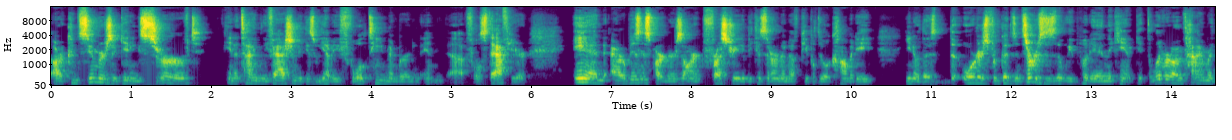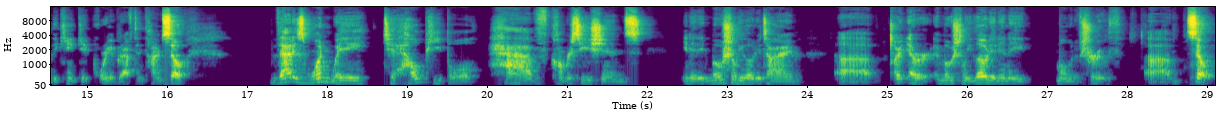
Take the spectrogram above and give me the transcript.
our consumers are getting served in a timely fashion because we have a full team member and, and uh, full staff here. And our business partners aren't frustrated because there aren't enough people to accommodate you know the, the orders for goods and services that we put in. They can't get delivered on time or they can't get choreographed in time. So that is one way to help people have conversations in an emotionally loaded time uh, or, or, emotionally loaded in a moment of truth. Um, so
